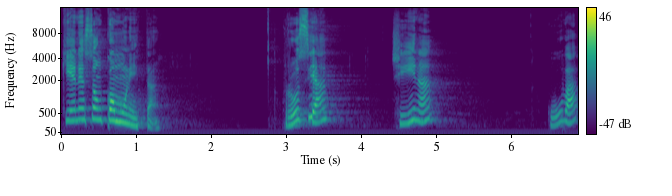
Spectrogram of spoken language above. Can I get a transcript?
¿Quiénes son comunistas? Rusia, China, Cuba.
